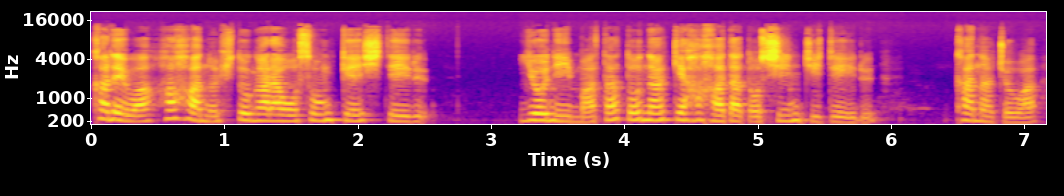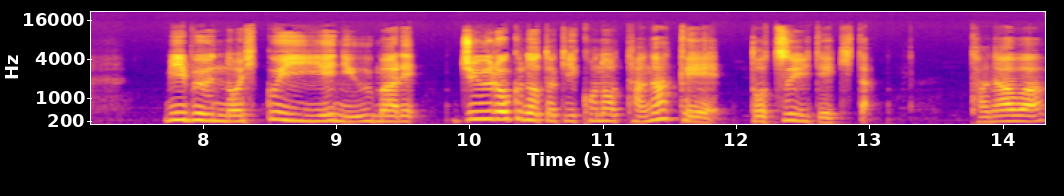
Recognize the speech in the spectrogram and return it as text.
彼は母の人柄を尊敬している。世にまたとなき母だと信じている。彼女は身分の低い家に生まれ16の時この多賀家へ嫁いできた多賀は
